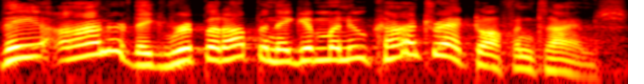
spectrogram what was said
they honor, they rip it up and they give him a new contract oftentimes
